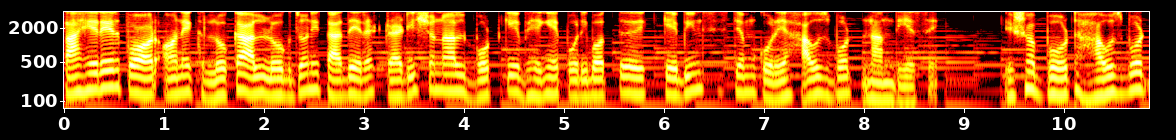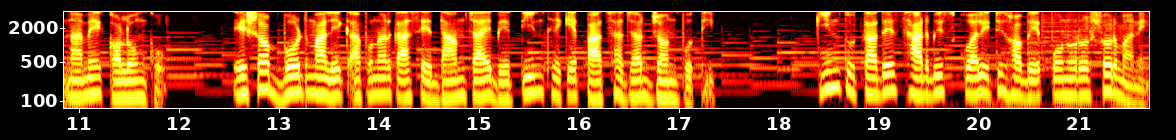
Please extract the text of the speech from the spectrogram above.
তাহেরের পর অনেক লোকাল লোকজনই তাদের ট্র্যাডিশনাল বোটকে ভেঙে পরিবর্তে কেবিন সিস্টেম করে হাউসবোট নাম দিয়েছে। এসব বোট হাউসবোট নামে কলঙ্ক। এসব বোর্ড মালিক আপনার কাছে দাম চাইবে তিন থেকে পাঁচ হাজার জনপ্রতি। কিন্তু তাদের সার্ভিস কোয়ালিটি হবে পনেরোশোর মানে।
